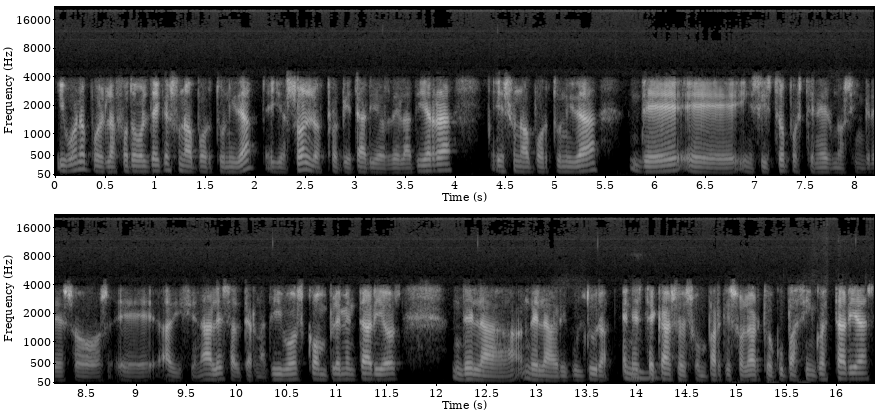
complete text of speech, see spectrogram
y bueno, pues la fotovoltaica es una oportunidad, ellos son los propietarios de la tierra, es una oportunidad de, eh, insisto, pues tener unos ingresos eh, adicionales, alternativos, complementarios de la, de la agricultura. En este caso es un parque solar que ocupa cinco hectáreas.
